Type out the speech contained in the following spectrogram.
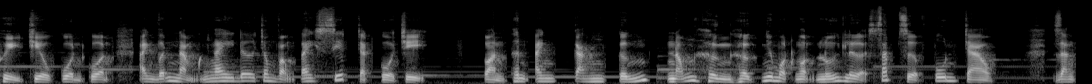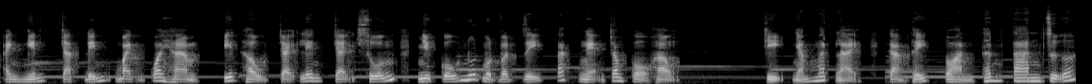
thủy triều cuồn cuộn, anh vẫn nằm ngay đơ trong vòng tay siết chặt của chị. Toàn thân anh căng cứng, nóng hừng hực như một ngọn núi lửa sắp sửa phun trào. Răng anh nghiến chặt đến bệnh quay hàm, yết hầu chạy lên chạy xuống như cố nuốt một vật gì tắc nghẹn trong cổ họng. Chị nhắm mắt lại, cảm thấy toàn thân tan giữa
